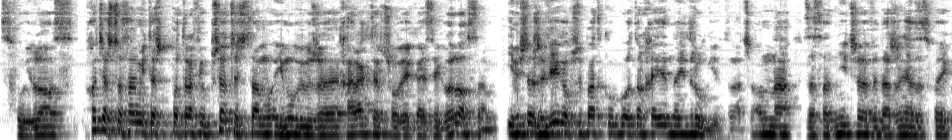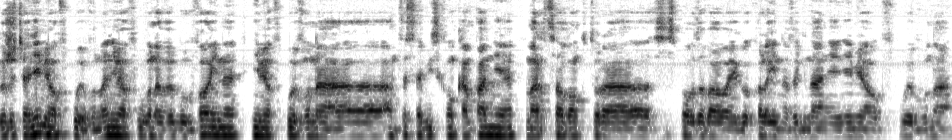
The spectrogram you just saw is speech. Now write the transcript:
swój los, chociaż czasami też potrafił przeczyć temu i mówił, że charakter człowieka jest jego losem. I myślę, że w jego przypadku było trochę jedno i drugie. To znaczy on na zasadnicze wydarzenia ze swojego życia nie miał wpływu. No nie miał wpływu na wybuch wojny, nie miał wpływu na antysemicką kampanię marcową, która spowodowała jego kolejne wygnanie, nie miał wpływu na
